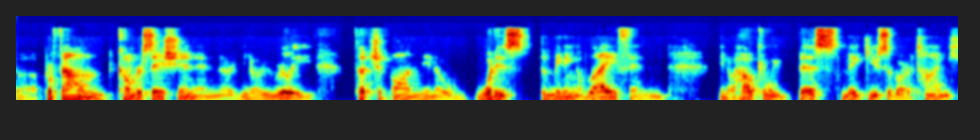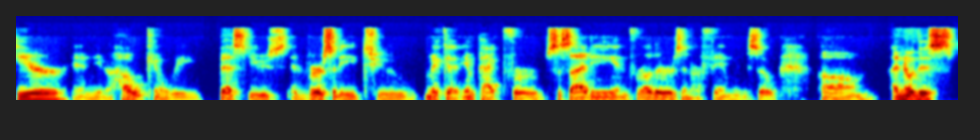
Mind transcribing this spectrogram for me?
uh, profound conversation, and uh, you know, really touch upon you know what is the meaning of life and you know how can we best make use of our time here? And you know how can we best use adversity to make an impact for society and for others and our family? So um, i know this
